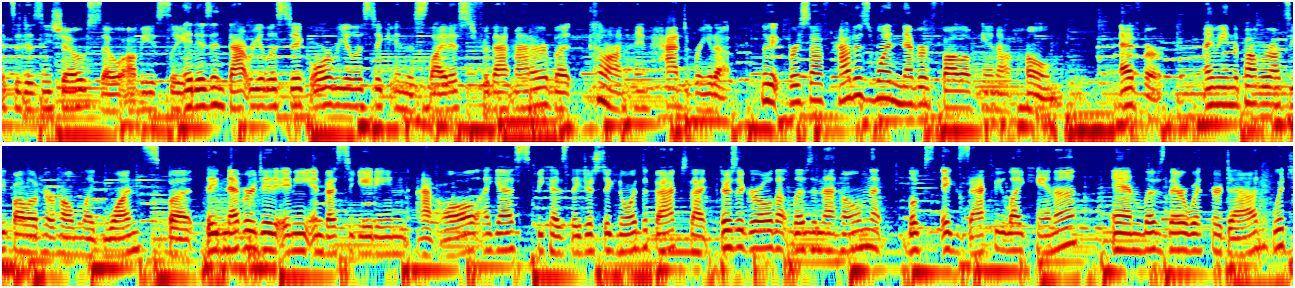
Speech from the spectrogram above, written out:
it's a Disney show, so obviously it isn't that realistic or realistic in the slightest for that matter, but come on, I've had to bring it up. Okay, first off, how does one never follow Hannah home? Ever. I mean, the paparazzi followed her home like once, but they never did any investigating at all, I guess, because they just ignored the fact that there's a girl that lives in that home that looks exactly like Hannah and lives there with her dad, which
